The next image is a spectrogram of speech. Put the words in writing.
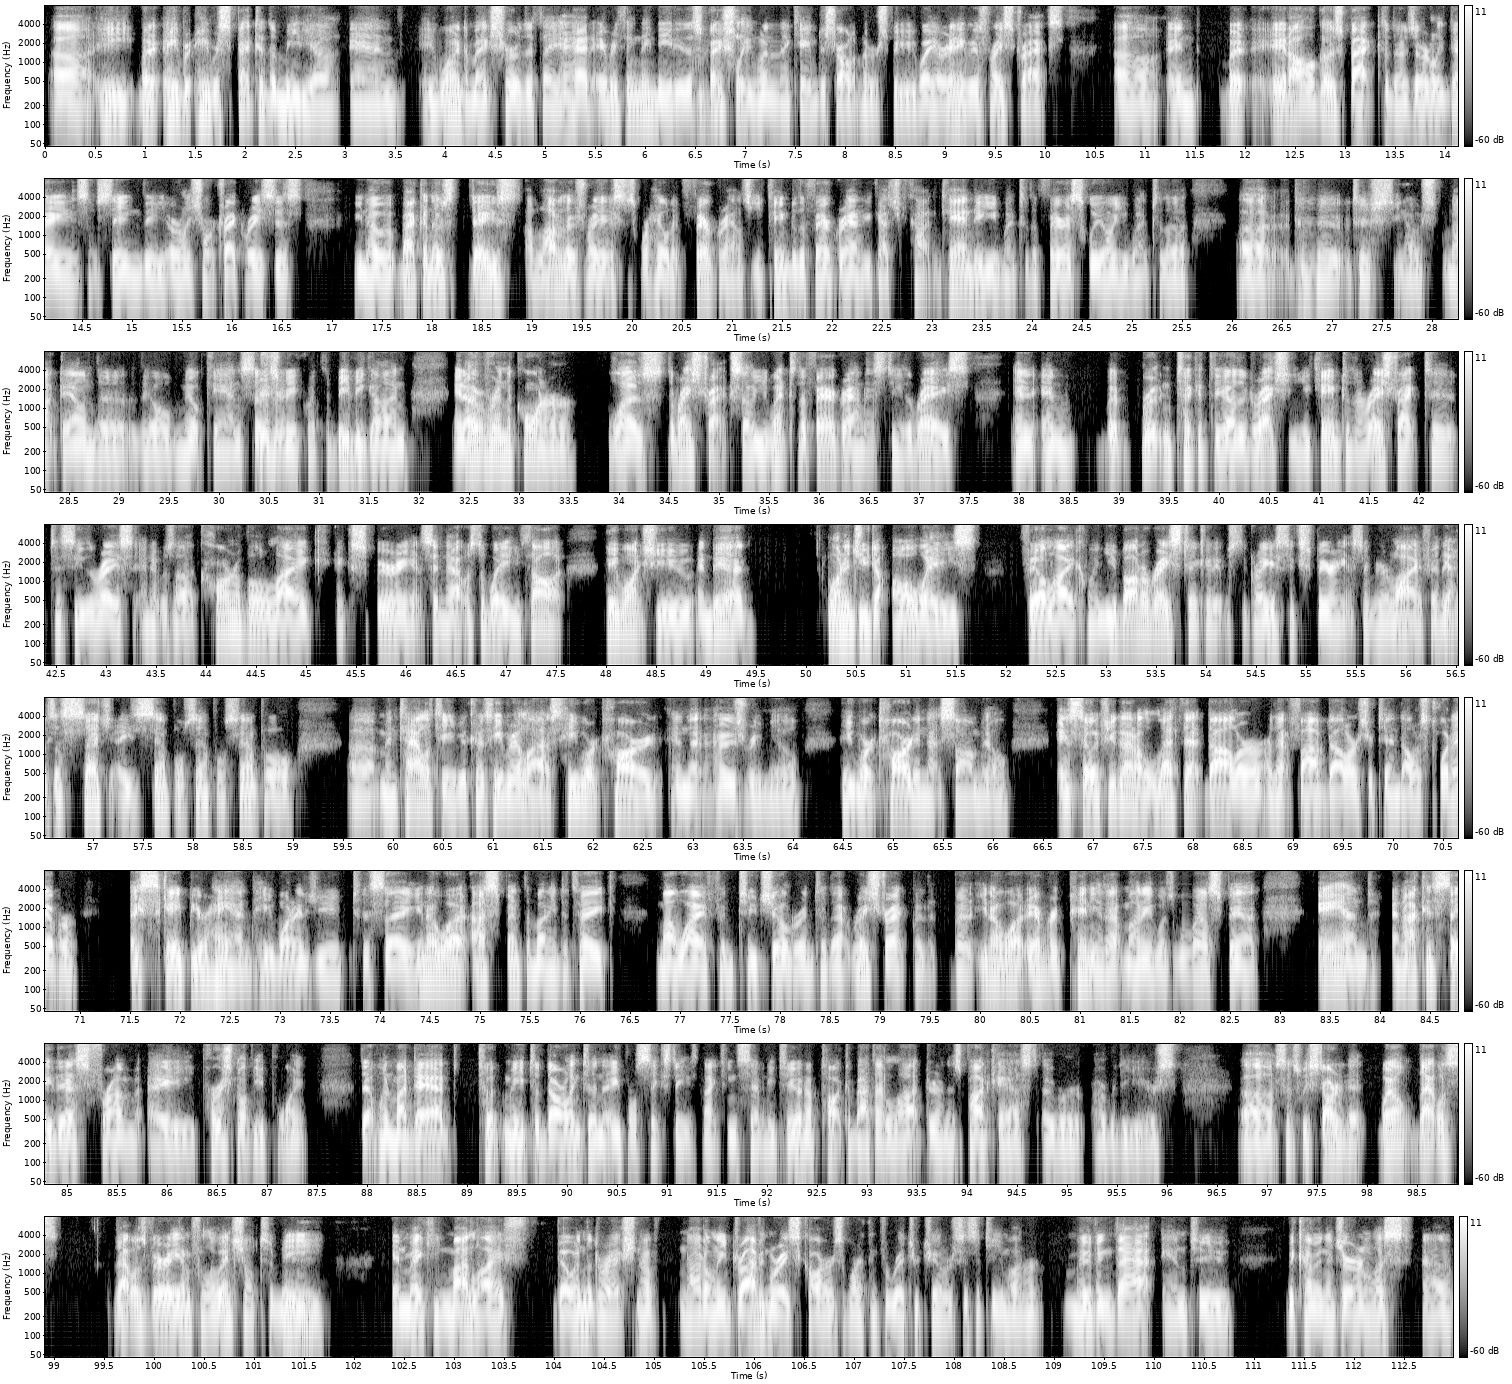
uh, he but he he respected the media and he wanted to make sure that they had everything they needed, mm-hmm. especially mm-hmm. when they came to Charlotte Motor Speedway or any of his racetracks. Uh, and but it all goes back to those early days of seeing the early short track races. You know, back in those days, a lot of those races were held at fairgrounds. You came to the fairground, you got your cotton candy, you went to the Ferris wheel, you went to the uh, to to you know knock down the the old milk cans, so mm-hmm. to speak, with the BB gun. And over in the corner was the racetrack. So you went to the fairground to see the race, and and but Bruton took it the other direction. You came to the racetrack to to see the race, and it was a carnival like experience, and that was the way he thought. He wants you and did wanted you to always feel like when you bought a race ticket, it was the greatest experience of your life. And yeah. it was a, such a simple, simple, simple uh, mentality because he realized he worked hard in that hosiery mill. He worked hard in that sawmill. And so if you're going to let that dollar or that $5 or $10, whatever, escape your hand, he wanted you to say, you know what, I spent the money to take my wife and two children to that racetrack but but you know what every penny of that money was well spent and and i can say this from a personal viewpoint that when my dad took me to darlington april 16th 1972 and i've talked about that a lot during this podcast over over the years uh, since we started it well that was that was very influential to me mm-hmm. in making my life go in the direction of not only driving race cars, working for Richard Childress as a team owner, moving that into becoming a journalist, uh,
